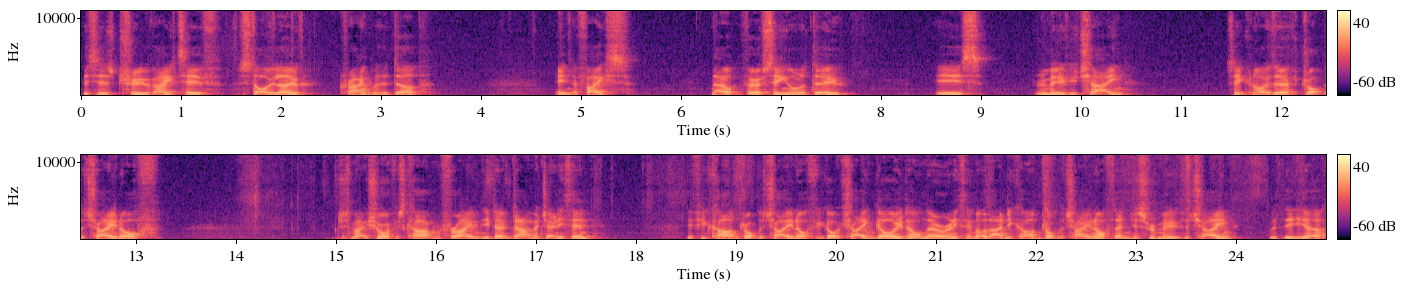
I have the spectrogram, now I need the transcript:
this is Truvativ stylo crank with a dub interface. Now, first thing you want to do is remove your chain. So you can either drop the chain off, just make sure if it's carbon frame you don't damage anything if you can't drop the chain off, you've got a chain guide on there or anything like that, and you can't drop the chain off, then just remove the chain with the uh,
